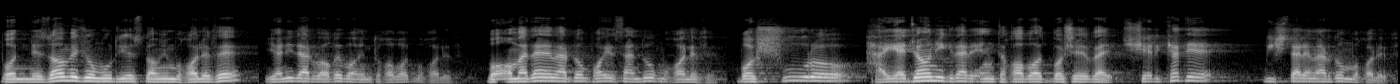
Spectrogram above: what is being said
با نظام جمهوری اسلامی مخالفه یعنی در واقع با انتخابات مخالفه. با آمدن مردم پای صندوق مخالفه با شور و هیجانی که در انتخابات باشه و شرکت بیشتر مردم مخالفه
